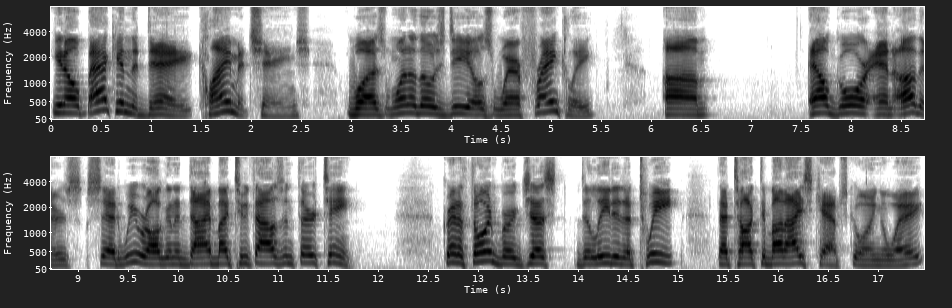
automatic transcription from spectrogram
You know, back in the day, climate change was one of those deals where, frankly, um, Al Gore and others said we were all going to die by 2013. Greta Thunberg just deleted a tweet that talked about ice caps going away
